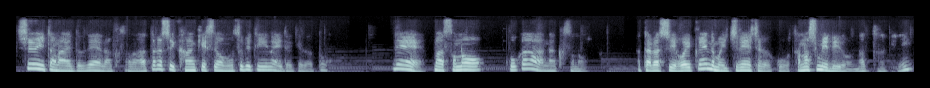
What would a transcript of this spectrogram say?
周囲との間でなんかその新しい関係性を結べていないだけだと。で、まあ、その子がなんかその新しい保育園でも一輪車がこう楽しめるようになったときに、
